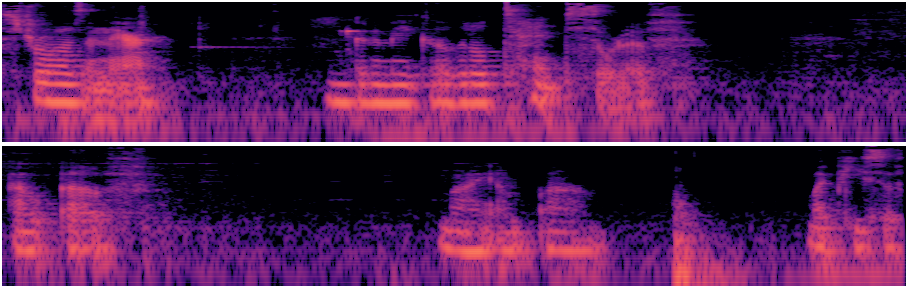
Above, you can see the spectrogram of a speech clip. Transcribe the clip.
straws in there. I'm gonna make a little tent sort of out of my um, um, my piece of,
